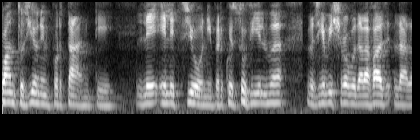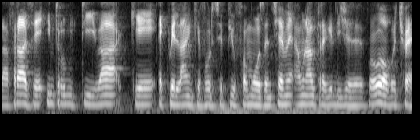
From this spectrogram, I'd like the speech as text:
quanto siano importanti le elezioni per questo film lo si capisce proprio dalla, fase, dalla, frase introduttiva che è quella anche forse più famosa insieme a un'altra che dice proprio dopo cioè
